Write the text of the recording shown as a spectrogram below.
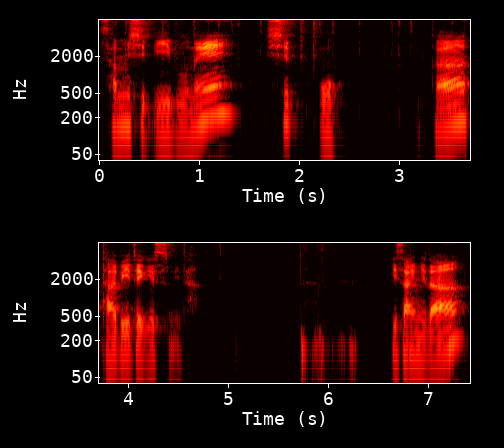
32분의 15가 답이 되겠습니다. 이상입니다.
